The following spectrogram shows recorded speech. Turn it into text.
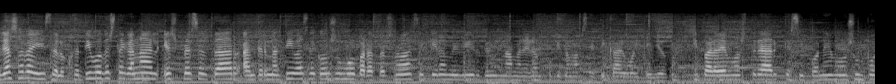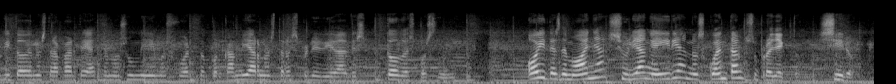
Ya sabéis, el objetivo de este canal es presentar alternativas de consumo para personas que quieran vivir de una manera un poquito más ética, igual que yo. Y para demostrar que si ponemos un poquito de nuestra parte y hacemos un mínimo esfuerzo por cambiar nuestras prioridades, todo es posible. Hoy, desde Moaña, Julián e Iria nos cuentan su proyecto, Shiro.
